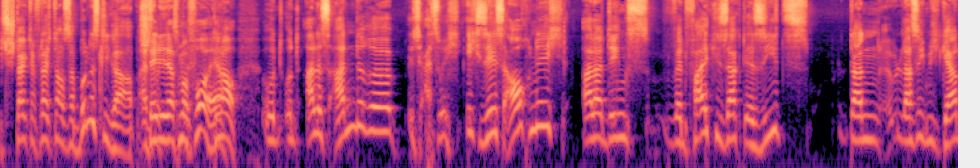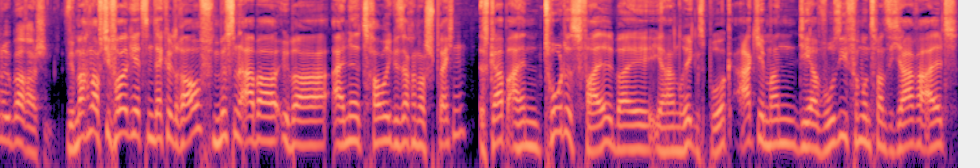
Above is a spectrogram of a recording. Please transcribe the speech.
steigt er vielleicht noch aus der Bundesliga ab. Also Stell dir das mal vor, ja. Genau. Und, und alles andere, ich, also ich, ich sehe es auch nicht. Allerdings, wenn Falki sagt, er sieht's, dann lasse ich mich gerne überraschen. Wir machen auf die Folge jetzt einen Deckel drauf, müssen aber über eine traurige Sache noch sprechen. Es gab einen Todesfall bei Jan Regensburg. Akjeman Diavosi, 25 Jahre alt,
